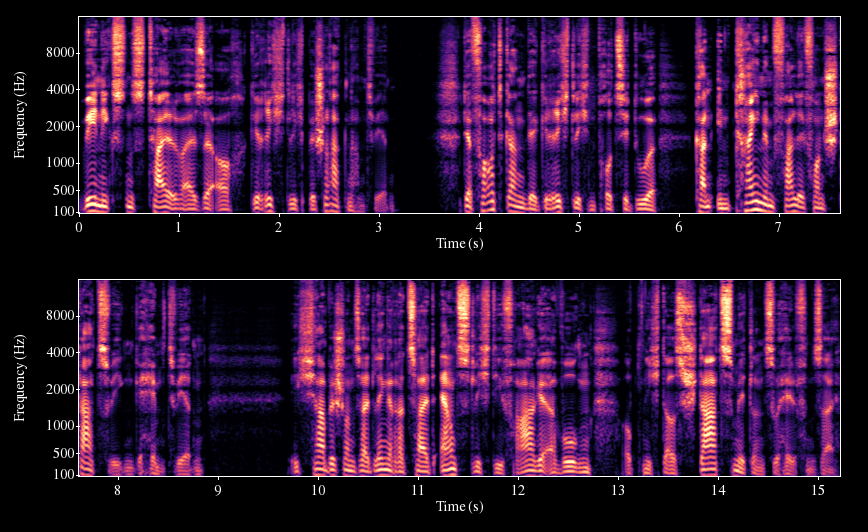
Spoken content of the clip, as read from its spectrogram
wenigstens teilweise auch gerichtlich beschlagnahmt werden. Der Fortgang der gerichtlichen Prozedur kann in keinem Falle von Staatswegen gehemmt werden. Ich habe schon seit längerer Zeit ernstlich die Frage erwogen, ob nicht aus Staatsmitteln zu helfen sei.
